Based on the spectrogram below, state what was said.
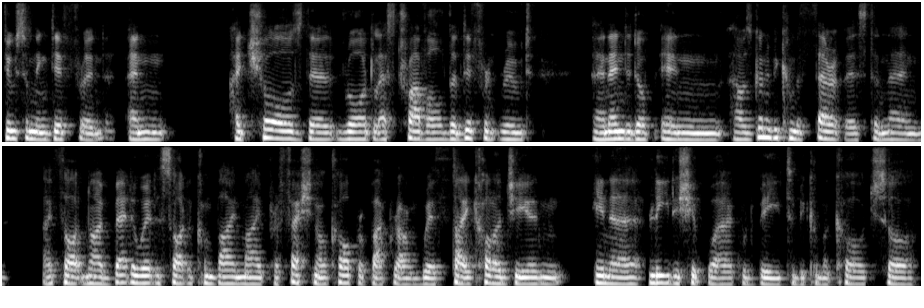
do something different. And I chose the road less traveled, the different route, and ended up in, I was going to become a therapist and then I thought, no, a better way to sort of combine my professional corporate background with psychology and inner leadership work would be to become a coach. So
